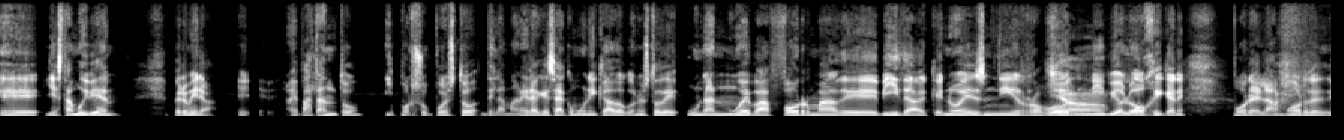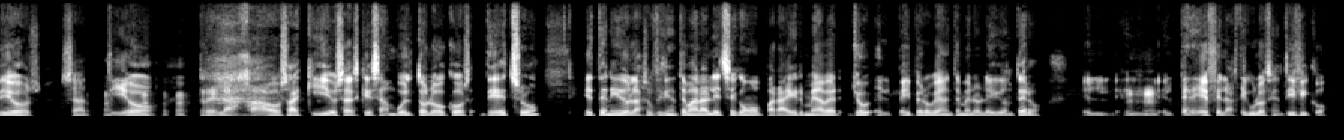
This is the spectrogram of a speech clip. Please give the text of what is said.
¿eh? y está muy bien. Pero mira, no hay para tanto, y por supuesto, de la manera que se ha comunicado con esto de una nueva forma de vida que no es ni robot ni biológica, por el amor de Dios. O sea, tío, relajaos aquí. O sea, es que se han vuelto locos. De hecho, he tenido la suficiente mala leche como para irme a ver. Yo, el paper, obviamente, me lo he leído entero. El, PDF, el artículo científico,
